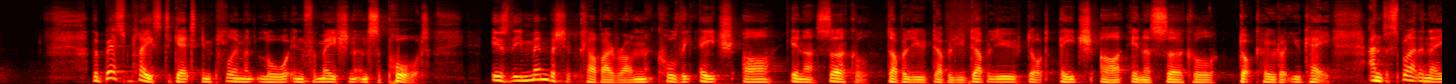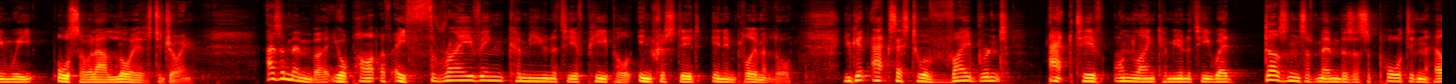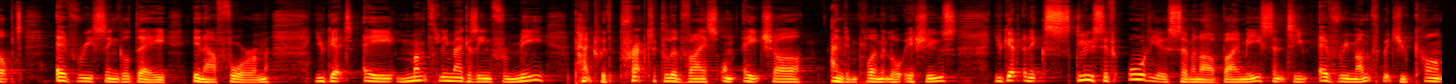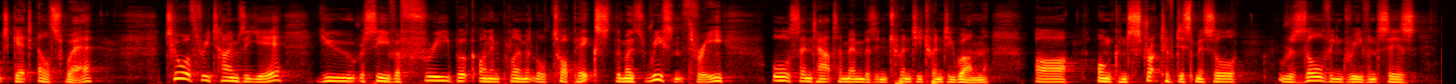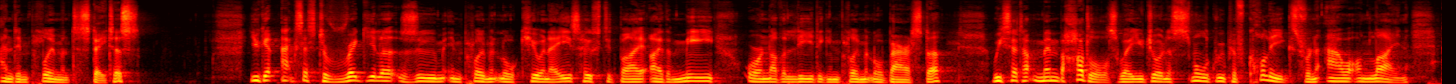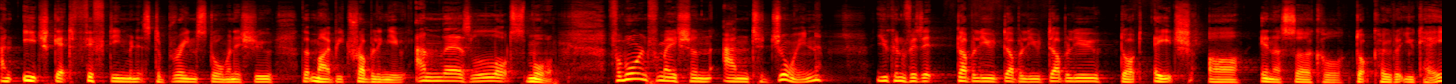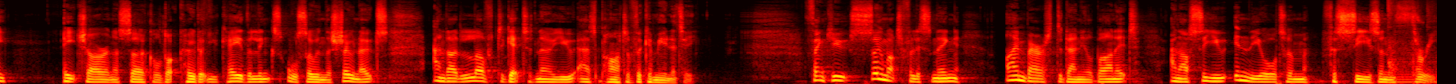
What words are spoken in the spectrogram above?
The best place to get employment law information and support is the membership club I run called the HR Inner Circle, www.hrinnercircle.co.uk. And despite the name, we also allow lawyers to join. As a member, you're part of a thriving community of people interested in employment law. You get access to a vibrant active online community where dozens of members are supported and helped every single day in our forum. You get a monthly magazine from me packed with practical advice on HR and employment law issues. You get an exclusive audio seminar by me sent to you every month, which you can't get elsewhere. Two or three times a year, you receive a free book on employment law topics. The most recent three all sent out to members in 2021, are on constructive dismissal, resolving grievances, and employment status. You get access to regular Zoom employment law Q&As hosted by either me or another leading employment law barrister. We set up member huddles where you join a small group of colleagues for an hour online and each get 15 minutes to brainstorm an issue that might be troubling you. And there's lots more. For more information and to join, you can visit www.hrinnercircle.co.uk, hrinnercircle.co.uk. The link's also in the show notes, and I'd love to get to know you as part of the community. Thank you so much for listening. I'm Barrister Daniel Barnett, and I'll see you in the autumn for season three.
